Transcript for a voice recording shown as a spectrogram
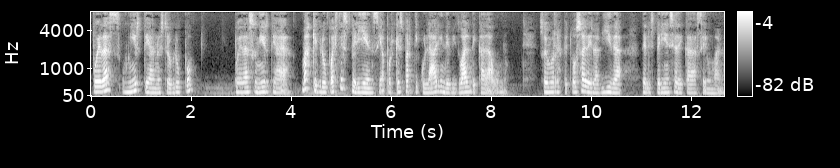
puedas unirte a nuestro grupo, puedas unirte a más que grupo, a esta experiencia, porque es particular, individual de cada uno. Soy muy respetuosa de la vida, de la experiencia de cada ser humano.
